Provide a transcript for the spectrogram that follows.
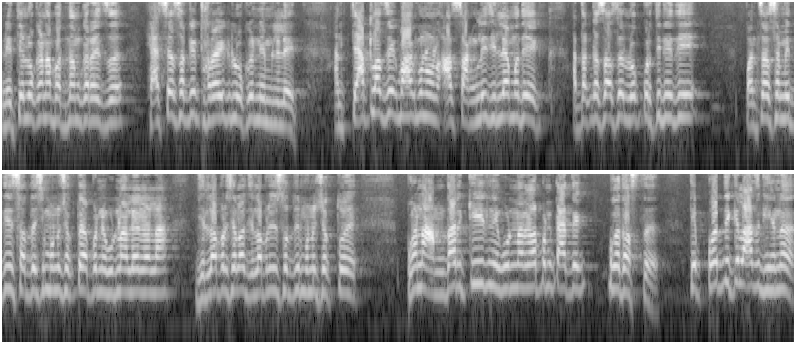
नेते लोकांना बदनाम करायचं ह्याच्यासाठी ठराविक लोक नेमलेले आहेत. आणि त्यातलाच एक भाग म्हणून आज सांगली जिल्ह्यामध्ये एक आता कसं असं लोकप्रतिनिधी पंचायत समिती सदस्य म्हणू शकतोय आपण निवडून आलेल्याला जिल्हा परिषदला जिल्हा परिषद सदस्य म्हणू शकतोय. पण आमदारकी निवडून आलेला पण काय ते पद असतं. ते पद देखील आज घेणं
